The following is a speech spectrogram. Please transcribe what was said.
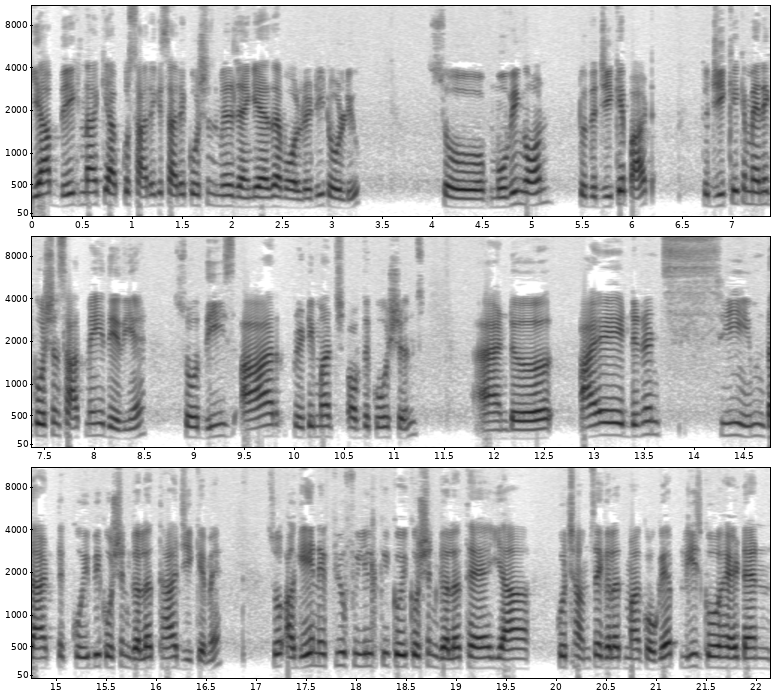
ये आप देखना कि आपको सारे के सारे क्वेश्चन मिल जाएँगे as I already told you so moving on to the GK part तो जीके के मैंने क्वेश्चन साथ में ही दे दिए हैं so these are pretty much of the question and I didn't seem that कोई भी क्वेश्चन गलत था जीके में. So again if you feel कि कोई क्वेश्चन गलत है या कुछ हमसे गलत मार्क हो गया please go ahead and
